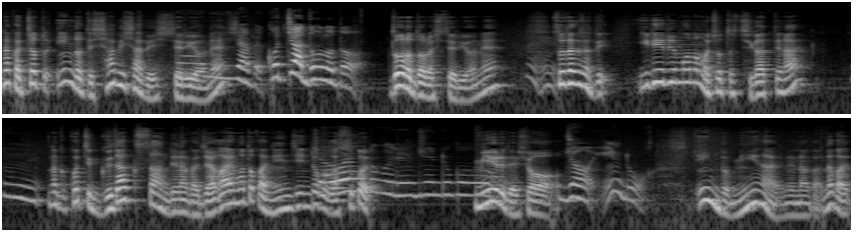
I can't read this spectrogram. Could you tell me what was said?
なんかちょっとインドってシャビシャビしてるよね。じゃあこっちはドロドロ。ドロドロしてるよね、それだけじゃなくて入れるものもちょっと違ってない？うん。なんかこっち具沢山でなんかじゃがいもとか人参とかがすごい見えるでしょ？じゃあインドは？インド見えないよね。なんかなんか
